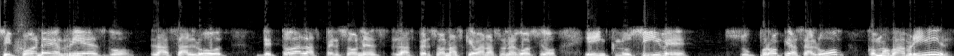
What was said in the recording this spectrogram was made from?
si pone en riesgo la salud de todas las personas, las personas que van a su negocio, inclusive su propia salud, ¿cómo va a abrir?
